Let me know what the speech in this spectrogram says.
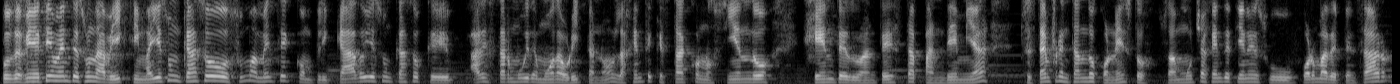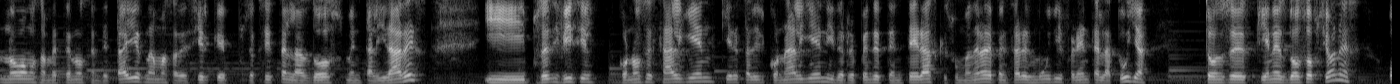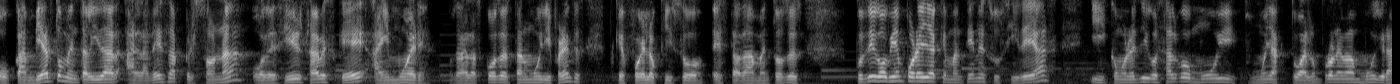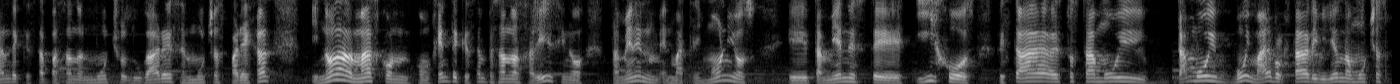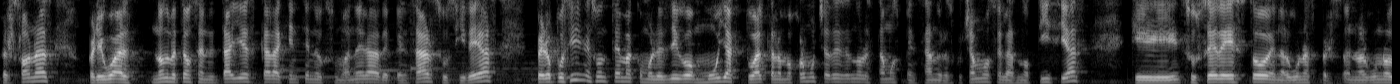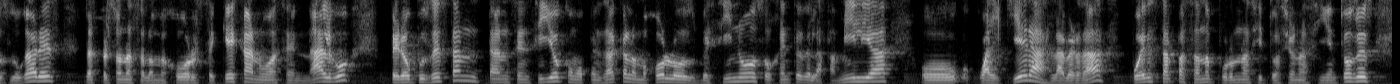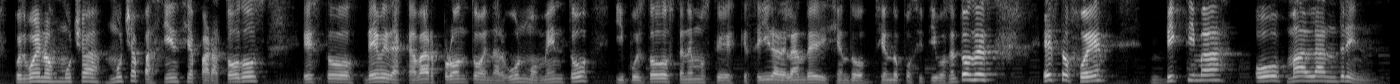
Pues definitivamente es una víctima y es un caso sumamente complicado y es un caso que ha de estar muy de moda ahorita, ¿no? La gente que está conociendo gente durante esta pandemia se está enfrentando con esto. O sea, mucha gente tiene su forma de pensar, no vamos a meternos en detalles, nada más a decir que pues, existen las dos mentalidades y pues es difícil. Conoces a alguien, quieres salir con alguien y de repente te enteras que su manera de pensar es muy diferente a la tuya. Entonces tienes dos opciones o cambiar tu mentalidad a la de esa persona o decir, ¿sabes qué? Ahí muere. O sea, las cosas están muy diferentes, que fue lo que hizo esta dama. Entonces, pues digo bien por ella que mantiene sus ideas y como les digo, es algo muy, pues muy actual, un problema muy grande que está pasando en muchos lugares, en muchas parejas y no nada más con, gente que está empezando a salir, sino también en, matrimonios, eh, también este, hijos, está, esto está muy está muy, muy mal porque está dividiendo a muchas personas, pero igual, no nos metemos en detalles, cada quien tiene su manera de pensar, sus ideas, pero pues sí, es un tema, como les digo, muy actual, que a lo mejor muchas veces no lo estamos pensando, lo escuchamos en las noticias, que sucede esto en, algunas en algunos lugares, las personas a lo mejor se quejan o hacen algo, pero pues es tan, tan sencillo como pensar que a lo mejor los vecinos o gente de la familia o cualquiera, la verdad, puede estar pasando por una situación así. Entonces, pues bueno, mucha, mucha paciencia para todos. Esto debe de acabar pronto en algún momento y pues todos tenemos que, seguir adelante y siendo, siendo positivos. Entonces, esto fue víctima o malandrín.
